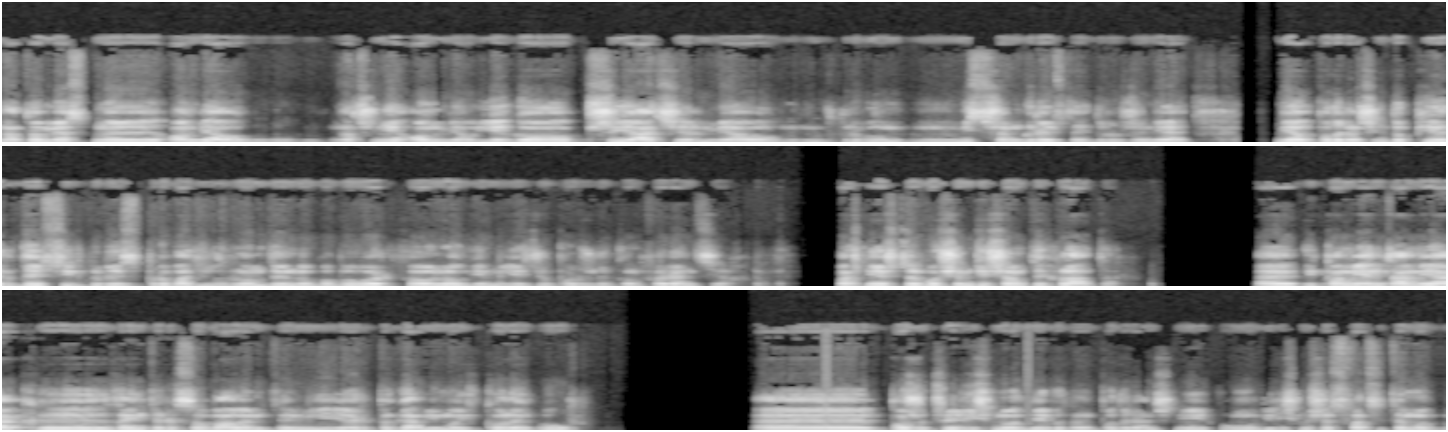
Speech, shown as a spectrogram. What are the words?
Natomiast y, on miał, znaczy nie on miał, jego przyjaciel miał, który był mistrzem gry w tej drużynie, miał podręcznik do pierdycji, który sprowadził z Londynu, bo był archeologiem i jeździł po różnych konferencjach. Właśnie jeszcze w 80 latach. E, I pamiętam, jak e, zainteresowałem tymi RPGami moich kolegów, e, pożyczyliśmy od niego ten podręcznik, umówiliśmy się z facetem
